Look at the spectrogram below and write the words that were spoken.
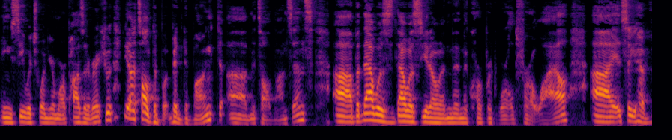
and you see which one you're more positive you know it's all deb- been debunked. Um, it's all nonsense. Uh, but that was that was you know in, in the corporate world for a while. Uh, so you have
